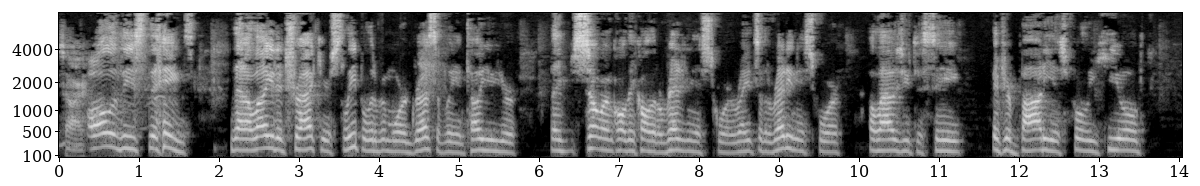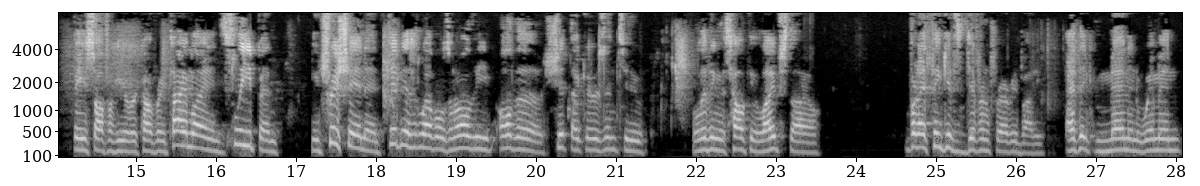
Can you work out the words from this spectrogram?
Sorry. all of these things that allow you to track your sleep a little bit more aggressively and tell you your they someone called they call it a readiness score, right? So the readiness score allows you to see if your body is fully healed based off of your recovery timeline and sleep and nutrition and fitness levels and all the all the shit that goes into living this healthy lifestyle. But I think it's different for everybody. I think men and women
